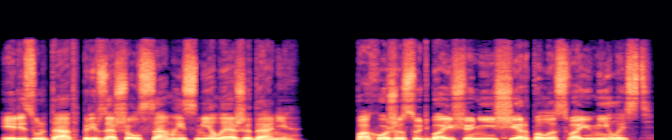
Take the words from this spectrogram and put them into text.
И результат превзошел самые смелые ожидания. Похоже, судьба еще не исчерпала свою милость,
